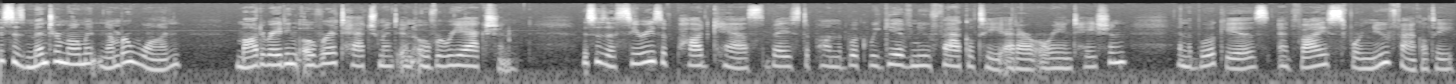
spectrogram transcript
This is mentor moment number one moderating overattachment and overreaction. This is a series of podcasts based upon the book we give new faculty at our orientation, and the book is Advice for New Faculty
